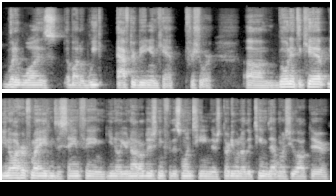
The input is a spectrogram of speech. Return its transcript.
what it was about a week after being in camp for sure. Um, going into camp, you know, I heard from my agents the same thing. You know, you're not auditioning for this one team. There's 31 other teams that want you out there,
